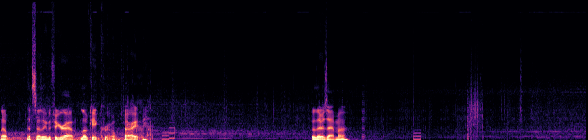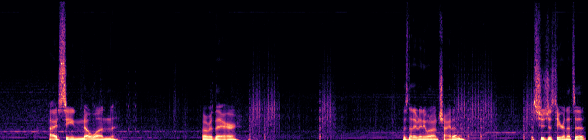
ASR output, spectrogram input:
Nope, that's nothing to figure out. Locate crew. All right. So there's Emma. I see no one over there. There's not even anyone on China? She's just here and that's it?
